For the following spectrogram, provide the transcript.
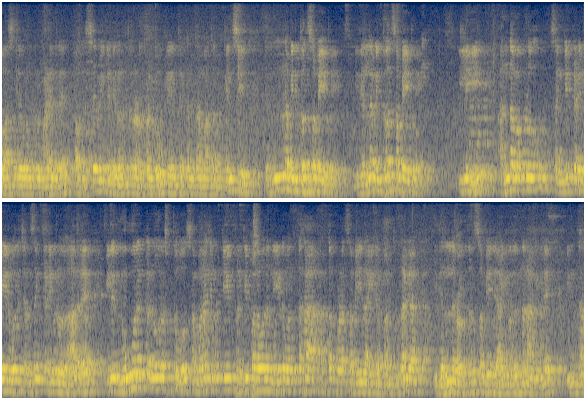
ವಾಸುದೇವರೊಬ್ಬರು ಮಾಡಿದರೆ ಅವರ ಸೇವೆಗೆ ನಿರಂತರ ನಡ್ಕೊಂಡು ಹೋಗ್ಲಿ ಅಂತಕ್ಕಂಥ ಮಾತನ್ನು ತಿಳಿಸಿ ಎಲ್ಲ ವಿದ್ವತ್ಸಭೆ ಇದು. ಇದೆಲ್ಲ ವಿದ್ವತ್ಸಭೆ ಇದು. ಇಲ್ಲಿ ಅಂಧ ಮಕ್ಕಳು ಸಂಖ್ಯೆ ಕಡಿಮೆ ಇರ್ಬೋದು ಜನಸಂಖ್ಯೆ ಕಡಿಮೆ ಇರ್ಬೋದು. ಆದರೆ ಇಲ್ಲಿ ನೂರಕ್ಕೆ ನೂರಷ್ಟು ಸಮಾಜಮುಖಿ ಪ್ರತಿಫಲವನ್ನು ನೀಡುವಂತಹ ಅರ್ಥಪೂರ್ಣ ಸಭೆ ಇದಾಗಿದೆಪ್ಪ ಅಂತಂದಾಗ ಇದೆಲ್ಲ ವಿದ್ವತ್ ಸಭೆ ಆಗಿರೋದ್ರಿಂದ ನಾವಿದೆ ಇಂತಹ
